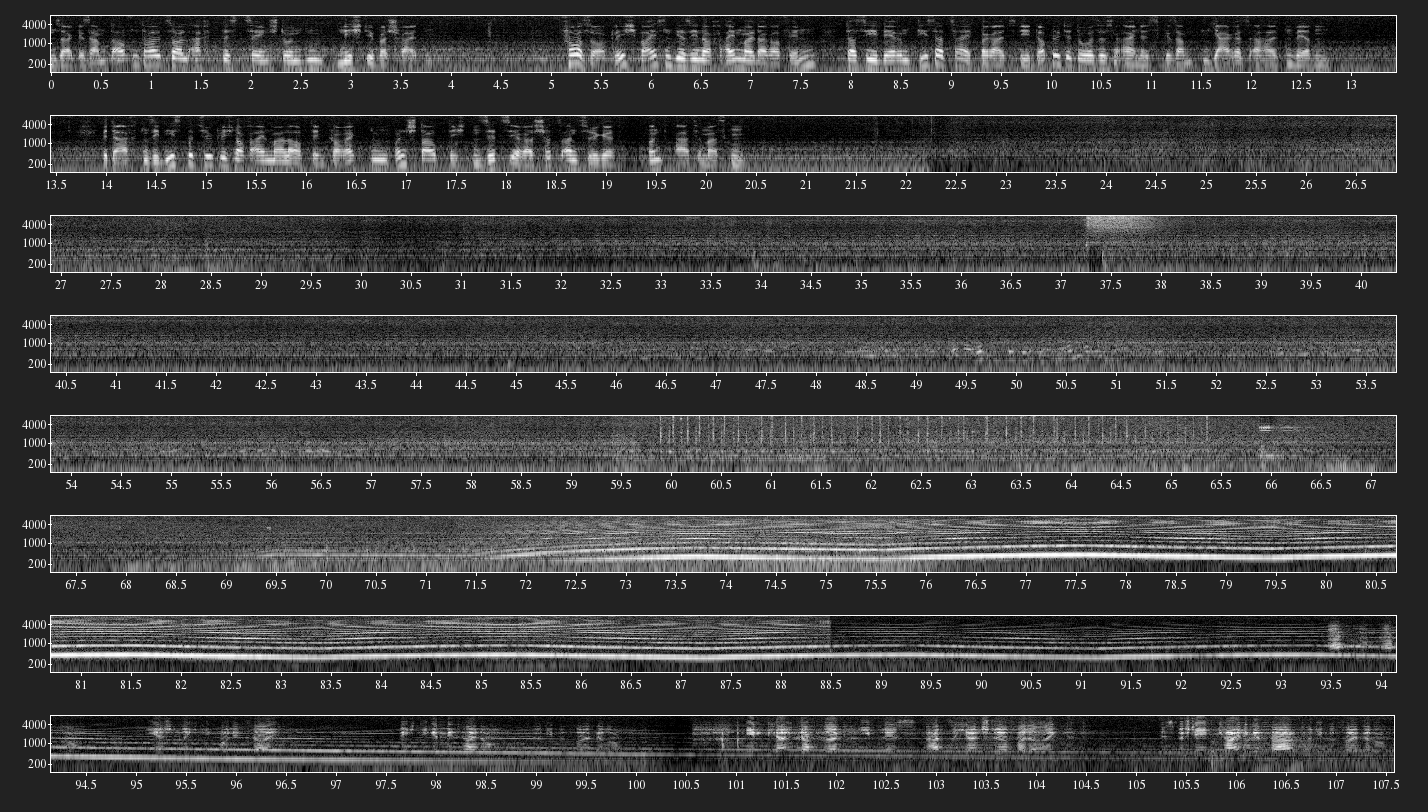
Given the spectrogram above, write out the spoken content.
Unser Gesamtaufenthalt soll acht bis zehn Stunden nicht überschreiten. Vorsorglich weisen wir Sie noch einmal darauf hin, dass Sie während dieser Zeit bereits die doppelte Dosis eines gesamten Jahres erhalten werden. Bitte achten Sie diesbezüglich noch einmal auf den korrekten und staubdichten Sitz Ihrer Schutzanzüge und Atemmasken. Kernkraftwerk Biblis hat sich ein Störfall ereignet. Es besteht keine Gefahr für die Bevölkerung.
